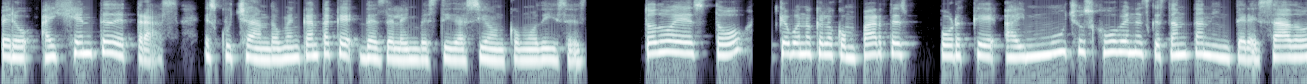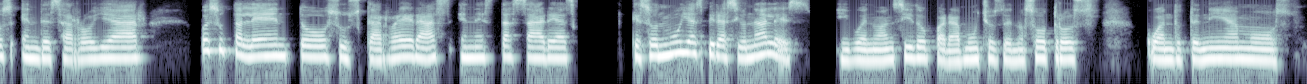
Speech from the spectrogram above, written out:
pero hay gente detrás escuchando. Me encanta que desde la investigación, como dices, todo esto, qué bueno que lo compartes porque hay muchos jóvenes que están tan interesados en desarrollar pues su talento, sus carreras en estas áreas que son muy aspiracionales y bueno, han sido para muchos de nosotros cuando teníamos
